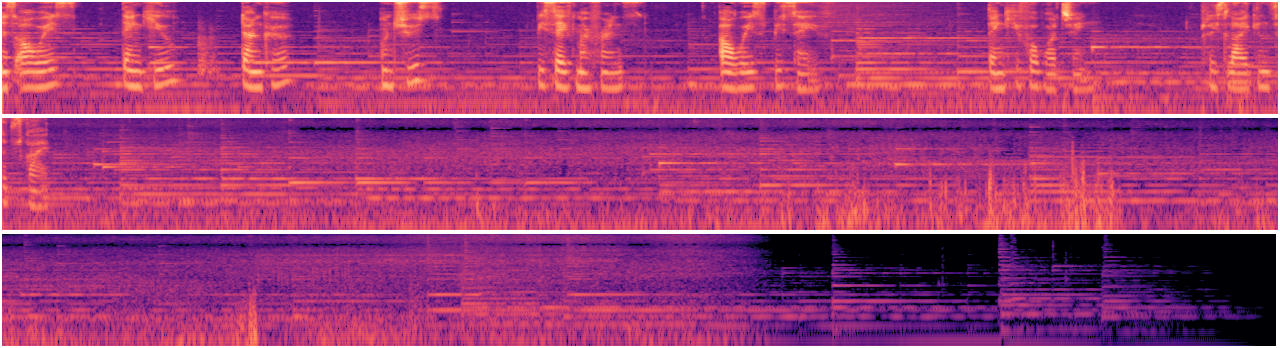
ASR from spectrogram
And as always, thank you, danke, und tschüss. Be safe, my friends. Always be safe. Thank you for watching. Please like and subscribe.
